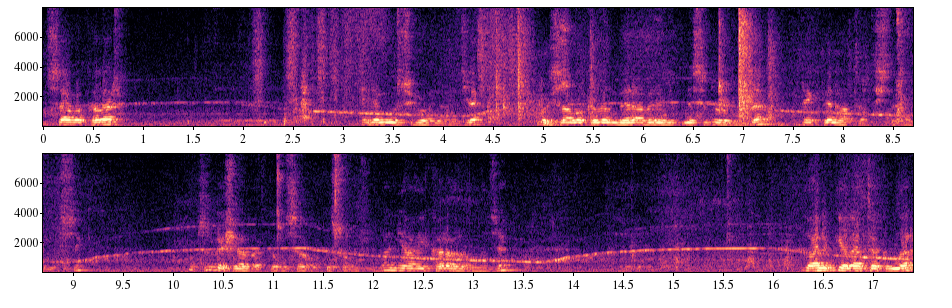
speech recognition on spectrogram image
Müsabakalar e, eleme usulü oynanacak. Müsabakaların berabere bitmesi durumunda direkt penaltı atışlarına geçecek. 35'er dakika müsabaka sonucunda nihai karar alınacak. E, Galip gelen takımlar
